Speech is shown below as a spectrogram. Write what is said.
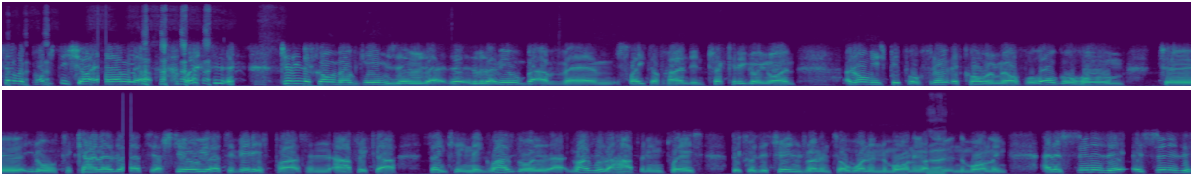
tell the pubs to shut earlier. During the Commonwealth Games, there was a, there was a real bit of um, sleight of hand and trickery going on, and all these people throughout the Commonwealth will all go home to you know to Canada, to Australia, to various parts in Africa, thinking that Glasgow uh, Glasgow's a happening place because the trains run until one in the morning or Right. two in the morning, and as soon as it as soon as the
